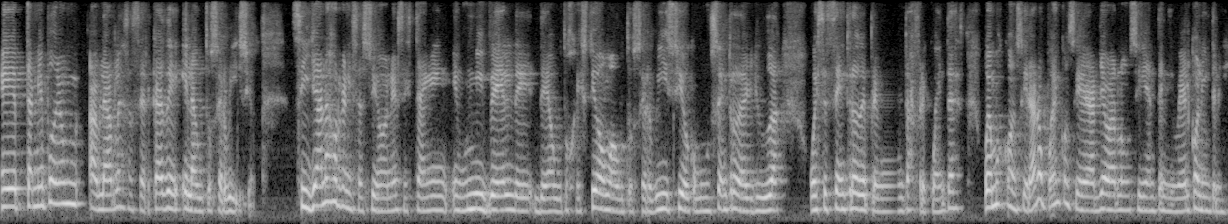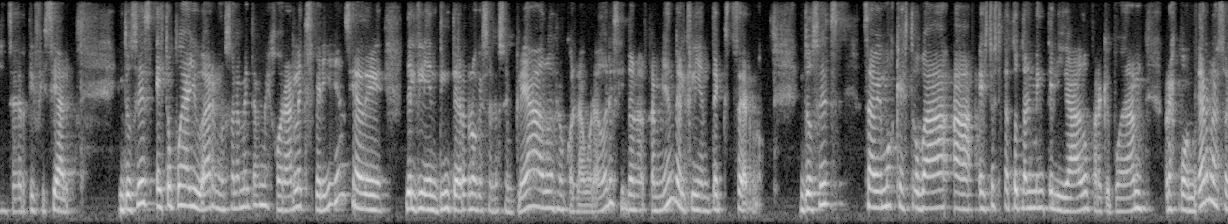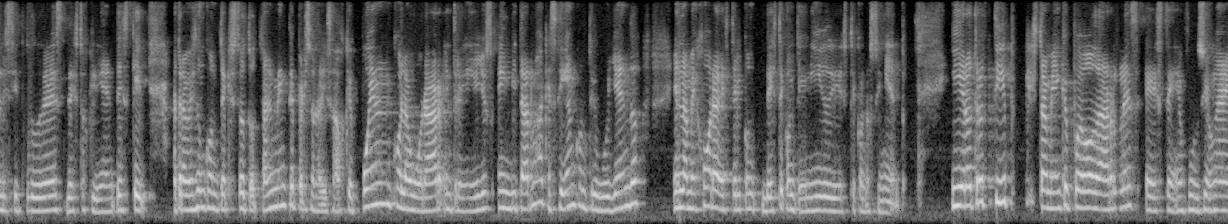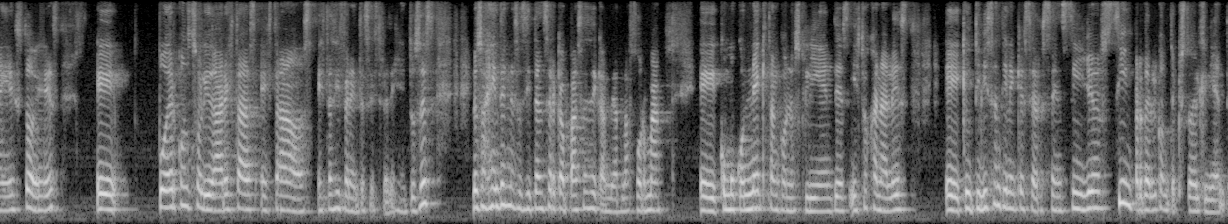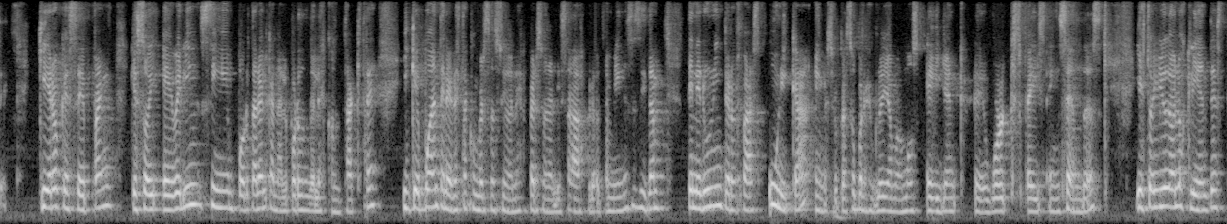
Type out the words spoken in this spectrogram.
Eh, también podemos hablarles acerca del autoservicio. Si ya las organizaciones están en, un nivel de, autogestión o autoservicio, como un centro de ayuda o ese centro de preguntas frecuentes, podemos considerar o pueden considerar llevarlo a un siguiente nivel con la inteligencia artificial. Entonces, esto puede ayudar no solamente a mejorar la experiencia de, del cliente interno, que son los empleados, los colaboradores, sino también del cliente externo. Entonces, Sabemos que esto está totalmente ligado para que puedan responder las solicitudes de estos clientes, que a través de un contexto totalmente personalizado, que puedan colaborar entre ellos e invitarlos a que sigan contribuyendo en la mejora de este, este contenido y de este conocimiento. Y el otro tip también que puedo darles este, en función a esto es eh, poder consolidar estas, estas, estas diferentes estrategias. Entonces, los agentes necesitan ser capaces de cambiar la forma eh, como conectan con los clientes y estos canales eh, que utilizan tienen que ser sencillos sin perder el contexto del cliente. Quiero que sepan que soy Evelyn sin importar el canal por donde les contacte y que puedan tener estas conversaciones personalizadas, pero también necesitan tener una interfaz única. En nuestro caso, por ejemplo, llamamos Agent eh, Workspace en Zendesk y esto ayuda a los clientes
